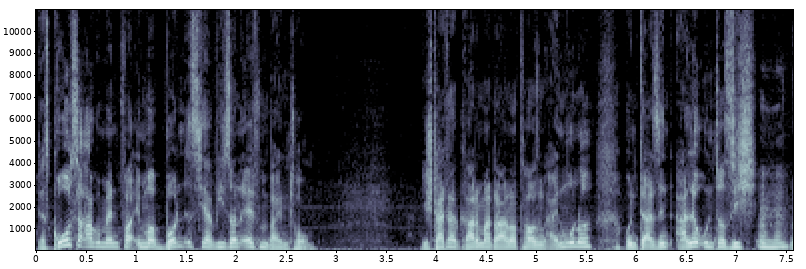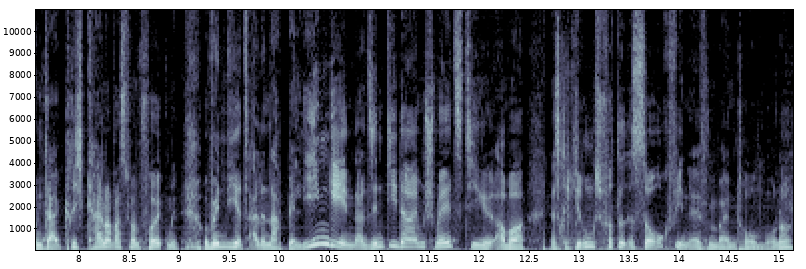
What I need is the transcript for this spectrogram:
das große Argument war immer, Bonn ist ja wie so ein Elfenbeinturm. Die Stadt hat gerade mal 300.000 Einwohner und da sind alle unter sich mhm. und da kriegt keiner was vom Volk mit. Und wenn die jetzt alle nach Berlin gehen, dann sind die da im Schmelztiegel. Aber das Regierungsviertel ist so auch wie ein Elfenbeinturm, oder?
